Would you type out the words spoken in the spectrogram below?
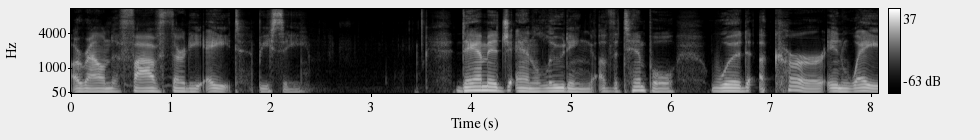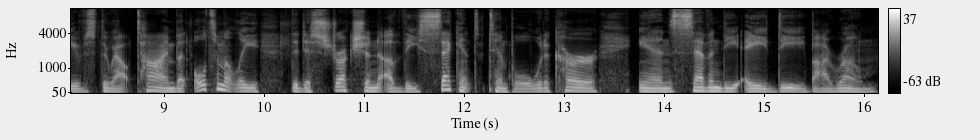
around 538 BC. Damage and looting of the temple would occur in waves throughout time, but ultimately the destruction of the second temple would occur in 70 AD by Rome.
